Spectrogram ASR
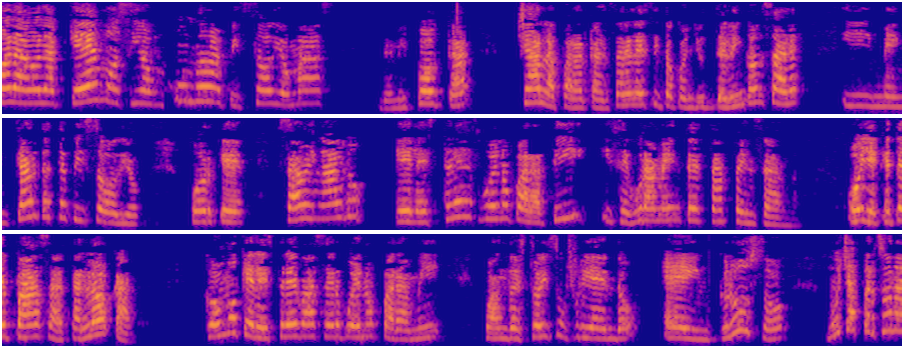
hola, hola, qué emoción. Un nuevo episodio más de mi podcast, Charla para alcanzar el éxito con Yudelín González. Y me encanta este episodio porque, ¿saben algo? El estrés es bueno para ti y seguramente estás pensando, oye, ¿qué te pasa? ¿Estás loca? ¿Cómo que el estrés va a ser bueno para mí cuando estoy sufriendo? E incluso muchas personas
